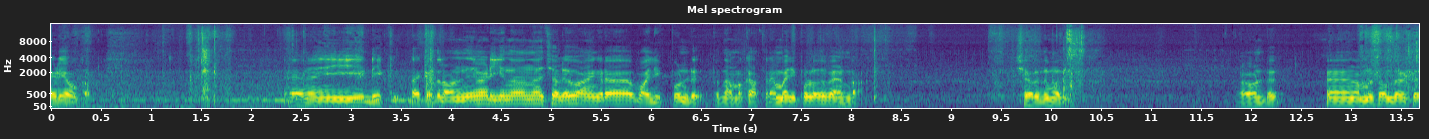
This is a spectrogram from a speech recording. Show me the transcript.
ഐഡിയ നോക്കാം. ഈ ഡിക്ക് നിന്ന് മേടിക്കുന്നതെന്ന് വെച്ചാൽ ഭയങ്കര വലിപ്പമുണ്ട്. ഇപ്പം നമുക്ക് അത്രയും വലിപ്പമുള്ളത് വേണ്ട. ചെറുത് മതി. അതുകൊണ്ട് നമ്മൾ സ്വന്തമായിട്ട്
